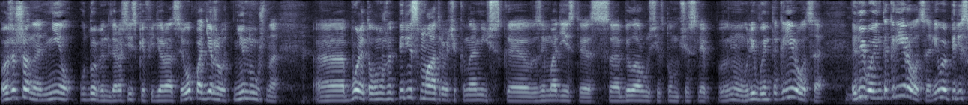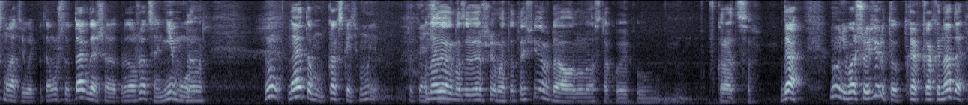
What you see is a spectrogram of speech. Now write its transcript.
Он совершенно неудобен для Российской Федерации. Его поддерживать не нужно. Э, более того, нужно пересматривать экономическое взаимодействие с Беларусью в том числе. Ну, либо интегрироваться, либо интегрироваться, либо пересматривать. Потому что так дальше продолжаться не может. Да. Ну, на этом, как сказать, мы заканчиваем. Наверное, завершим этот эфир, да, он у нас такой вкратце. Да, ну небольшой эфир, это как, как и надо.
